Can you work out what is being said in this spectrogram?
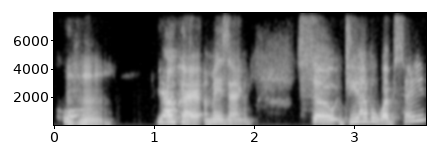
cool. Mm-hmm. Yeah. Okay, amazing. So, do you have a website?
